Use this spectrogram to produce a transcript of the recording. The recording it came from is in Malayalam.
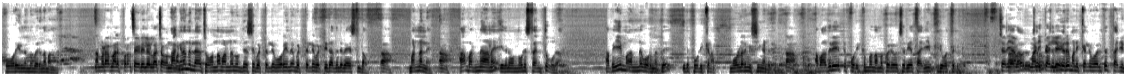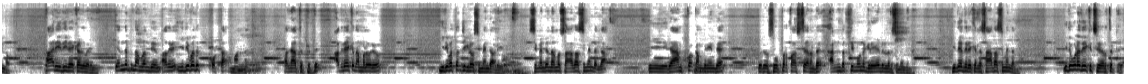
കോറിയിൽ നിന്നും വരുന്ന മണ്ണ്. നമ്മുടെ മലപ്പുറം സൈഡിലുള്ള ചുവന്ന അങ്ങനൊന്നുമില്ല. അങ്ങനെയൊന്നുമില്ല ചുവന്ന മണ്ണ് എന്ന് ഉദ്ദേശിച്ച് വെട്ടൽ കോറിയിൽ നിന്ന് വെട്ടൽ വെട്ടിയിട്ട് അതിന്റെ വേസ്റ്റ് ഉണ്ടാവും. മണ്ണ് തന്നെ ആ. മണ്ണാണ് ഇതിന് ഒന്നുകൂടി സ്ട്രെങ്ത് കൂടുക അപ്പോൾ ഈ മണ്ണ് കൊടുന്നിട്ട് ഇത് പൊടിക്കണം. മുകളിലൊരു മെഷീൻ കണ്ടില്ലേ? ആ. അപ്പോൾ അതിലിട്ട് പൊടിക്കുമ്പോൾ നമുക്കൊരു ചെറിയ തരിയും ഇരുപത്ത് കിട്ടും. ചെറിയ മണിക്കല്ല് ഒരു മണിക്കല്ല്. പോലത്തെ തരി ഉണ്ടാവും. ആ രീതിയിലേക്ക് അത് വരുന്നു എന്നിട്ട് നമ്മൾ എന്ത് ചെയ്യും? അതിൽ ഇരുപത് കൊട്ട മണ്ണ് അതിനകത്തിട്ടിട്ട് അതിലേക്ക് നമ്മളൊരു ഇരുപത്തഞ്ച് കിലോ സിമെന്റ് ആഡ് ചെയ്യും സിമെന്റ് എന്ന് പറയുമ്പോൾ സാധാ സിമെന്റ് അല്ല ഈ രാംകോ കമ്പനീന്റെ ഒരു സൂപ്പർ ഫാസ്റ്റ് പറഞ്ഞിട്ട് അൻപത്തിമൂന്ന് ഗ്രേഡുള്ളൊരു സിമെന്റ് ഉണ്ട് ഇതേ ഇതിലേക്കല്ല സാധാ സിമെന്റ് അല്ല ഇതുകൂടെ ഇതിലേക്ക് ചേർത്തിട്ട്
